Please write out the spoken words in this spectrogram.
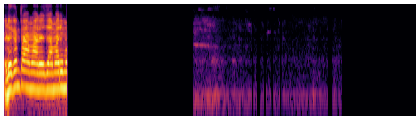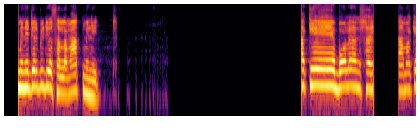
এটা কিন্তু আমার আমারই মিনিটের ভিডিও ছাড়লাম আট মিনিট। আমাকে বলেন আমাকে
